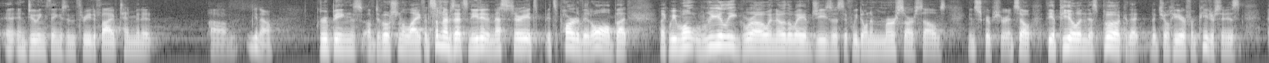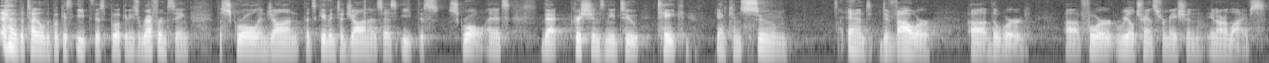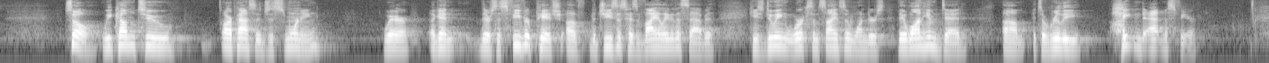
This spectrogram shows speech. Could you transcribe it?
and, doing things in three to five, ten minute, um, you know, groupings of devotional life. And sometimes that's needed and necessary. It's, it's part of it all. But like we won't really grow and know the way of Jesus if we don't immerse ourselves in Scripture. And so the appeal in this book that, that you'll hear from Peterson is the title of the book is Eat This Book. And he's referencing the scroll in John that's given to John. And it says, Eat this scroll. And it's that Christians need to take and consume and devour uh, the Word uh, for real transformation in our lives. So we come to our passage this morning where, again, there's this fever pitch of that Jesus has violated the Sabbath. He's doing works and signs and wonders. They want him dead. Um, it's a really heightened atmosphere.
